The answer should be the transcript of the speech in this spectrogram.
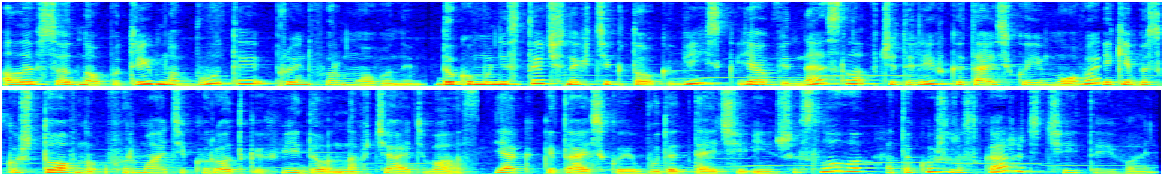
але все одно потрібно бути проінформованим. До комуністичних тікток військ я б віднесла вчителів китайської мови, які безкоштовно у форматі коротких відео навчать вас, як китайською буде те чи інше слово, а також розкажуть, чий Тайвань.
